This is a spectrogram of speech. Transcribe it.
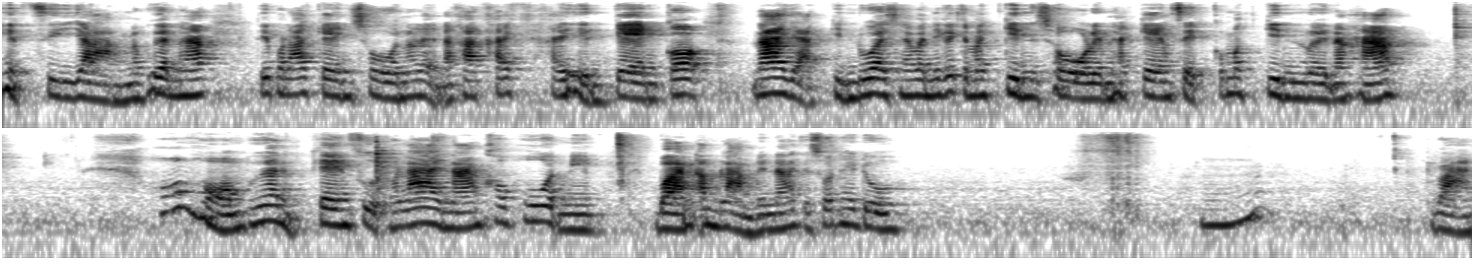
เห็ดสี่อย่างนะเพื่อนนะที่พอล่าแกงโชว์นั่นแหละนะคะใครใครเห็นแกงก็น่าอยากกินด้วยใช่ไหมวันนี้ก็จะมากินโชว์เลยนะคะแกงเสร็จก็มากินเลยนะคะหอมหอมเพื่อน แกงสูตรพอล่าน้ำข้าวโพดนี่หวานอำลำเลยนะ จะซดให้ดูหวาน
